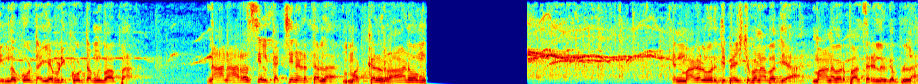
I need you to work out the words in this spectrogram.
இந்த கூட்டம் எப்படி கூட்டம்னு பார்ப்ப நான் அரசியல் கட்சி நடத்தல. மக்கள் ராணுவம் என் மகள் ஒருத்தி பேசிட்டு போனா பாத்தியா? மாணவர் பாசறையில் இருக்க பிள்ளை.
